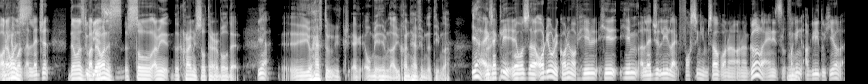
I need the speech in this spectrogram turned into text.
Oh, that who one was alleged. That was, but that one is so. I mean, the crime is so terrible that Yeah, you have to uh, omit him lah. You can't have him in the team lah. yeah, exactly. There was an audio recording of him, he, him allegedly like forcing himself on a on a girl, and it's fucking ugly to hear. lah.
